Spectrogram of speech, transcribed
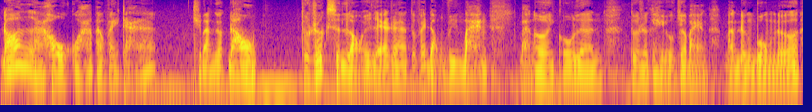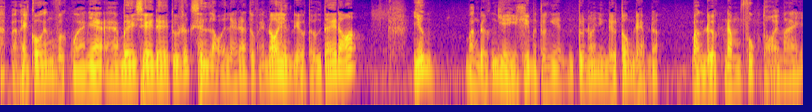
Đó là hậu quả bạn phải trả khi bạn gật đầu tôi rất xin lỗi, lẽ ra tôi phải động viên bạn. Bạn ơi, cố lên. Tôi rất hiểu cho bạn. Bạn đừng buồn nữa. Bạn hãy cố gắng vượt qua nha. A, b, c, d. Tôi rất xin lỗi, lẽ ra tôi phải nói những điều tử tế đó. Nhưng, bạn được cái gì khi mà tôi nghe, tôi nói những điều tốt đẹp đó? Bạn được 5 phút thoải mái.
